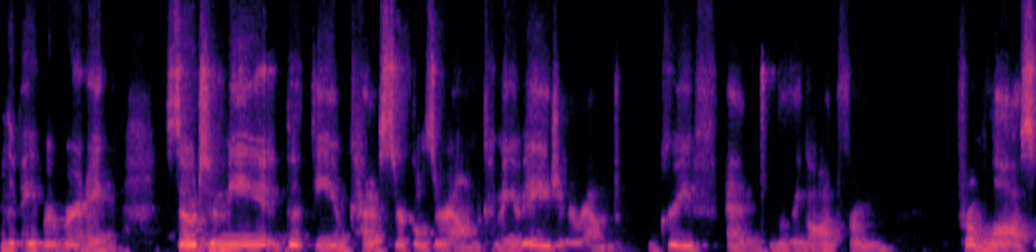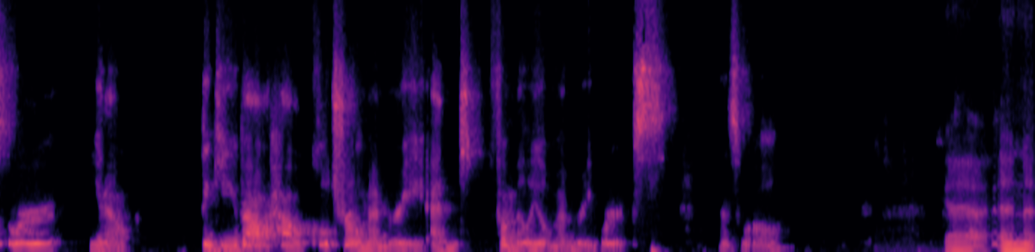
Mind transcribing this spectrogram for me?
the paper burning. So to me, the theme kind of circles around coming of age and around grief and moving on from from loss or you know thinking about how cultural memory and familial memory works as well. Yeah, and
